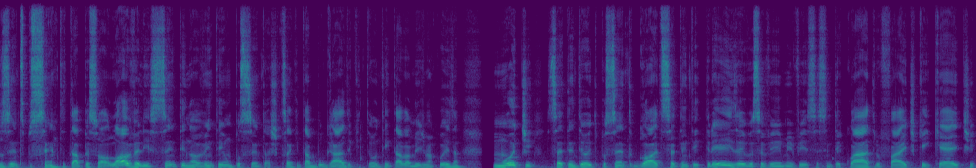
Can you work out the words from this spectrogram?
200%, tá, pessoal? Lovely, 191%. Acho que isso aqui tá bugado, que ontem tava a mesma coisa. Moti, 78%. God, 73%. Aí você vê MV, 64%. Fight, KCat.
